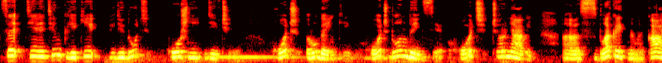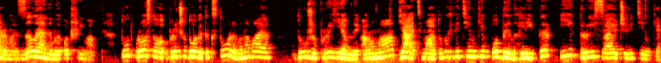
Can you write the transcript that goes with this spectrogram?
Це ті відтінки, які підійдуть кожній дівчині, хоч руденькій, хоч блондинці, хоч чорнявій, з блакитними, карими, зеленими очима. Тут просто причудові текстури. Вона має дуже приємний аромат, 5 матових відтінків, один глітер і три сяючі відтінки.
